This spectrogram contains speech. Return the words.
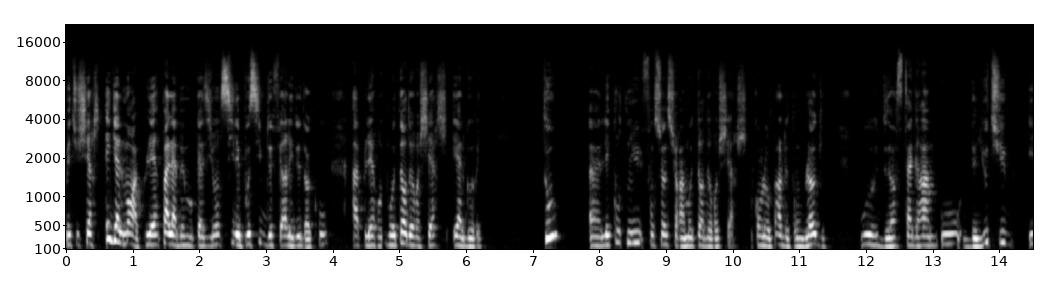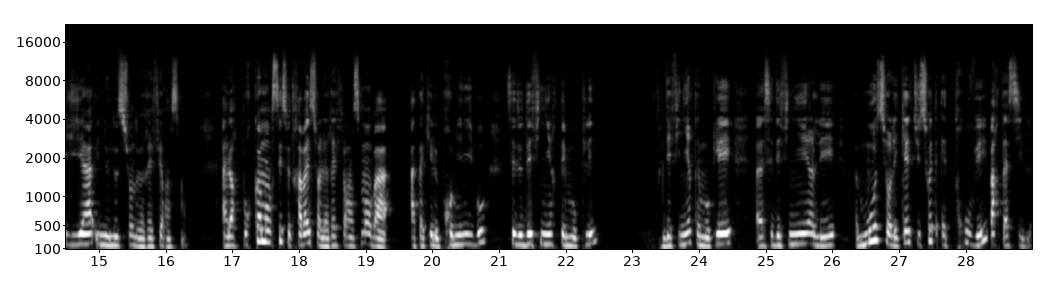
mais tu cherches également à plaire, pas la même occasion, s'il est possible de faire les deux d'un coup, à plaire aux moteurs de recherche et algorithmes. euh, les contenus fonctionnent sur un moteur de recherche. Quand on parle de ton blog ou d'Instagram ou de YouTube, il y a une notion de référencement. Alors pour commencer ce travail sur le référencement, on va attaquer le premier niveau, c'est de définir tes mots-clés. Définir tes mots-clés, euh, c'est définir les mots sur lesquels tu souhaites être trouvé par ta cible.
